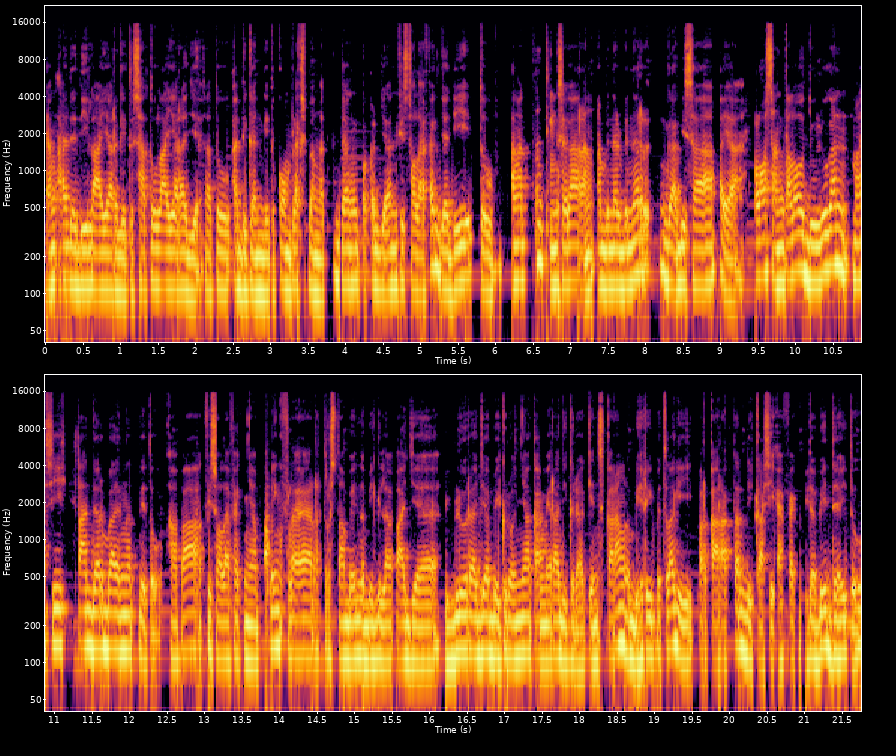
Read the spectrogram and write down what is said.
Yang ada di layar gitu, satu layar aja, satu adegan gitu, kompleks banget. Dan pekerjaan visual effect jadi itu sangat penting sekarang. Nah, Bener-bener nggak bisa apa ya, pelosan. Kalau dulu kan masih standar banget gitu, apa visual effectnya paling flare, terus tambahin lebih gelap aja, blur aja backgroundnya, kamera digerakin. Sekarang lebih ribet lagi, per karakter dikasih efek beda-beda itu.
